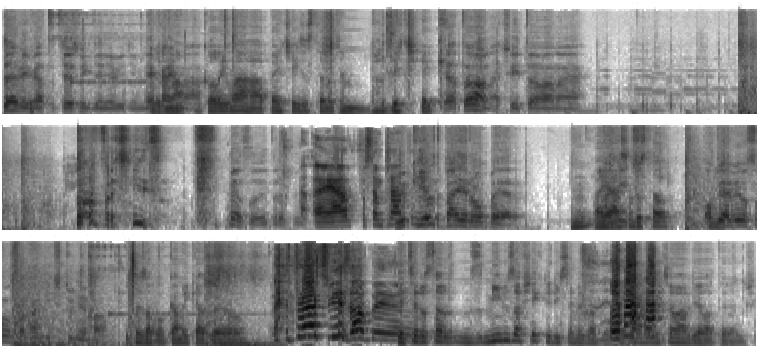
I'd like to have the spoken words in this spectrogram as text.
Nevím, ja to tiež nikde nevidím. Kolik Nechaj má, ma. kolik má HPček, zase na ten blběček. Ja to mám načítované. To prčíc. Ja som netrafil. A, a já jsem You přátel... killed by robber. Hm? A já A nič. jsem dostal, Objavil som sa a nič tu nemám. teď jsem zabil kamikaze, jo. Proč jsi mě zabil? Teď jsem dostal minus za všechny, když jsem je zabil. Tak já nevím, co mám dělat teda už.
